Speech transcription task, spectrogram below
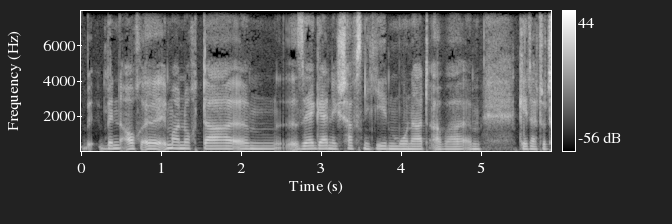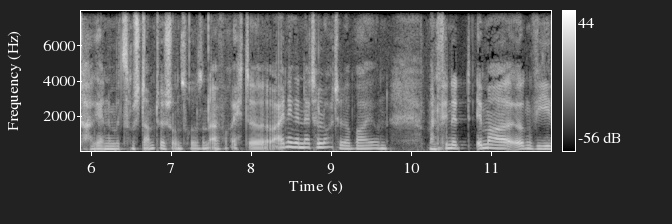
bin auch äh, immer noch da ähm, sehr gerne. Ich schaff's nicht jeden Monat, aber ähm, gehe da total gerne mit zum Stammtisch und so. Es sind einfach echt äh, einige nette Leute dabei und man findet immer irgendwie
